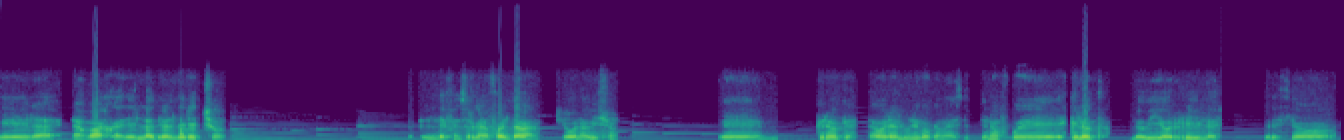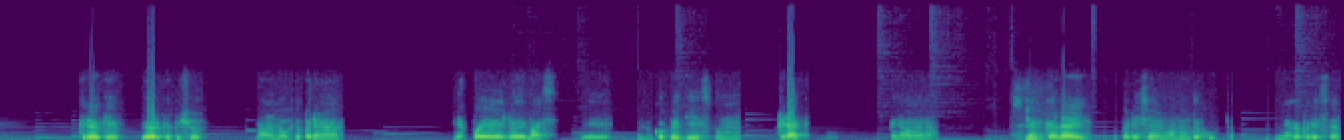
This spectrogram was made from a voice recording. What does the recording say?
eh, la- las bajas del lateral derecho, el defensor que nos faltaba, llegó Novillo. Eh, creo que hasta ahora el único que me decepcionó fue Esqueloto, lo vi horrible, pareció, creo que peor que Pillot, no, no me gustó para nada. Después lo demás, eh, Copetti es un crack, fenómeno. Chancalay apareció en el momento justo, tenía que aparecer.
